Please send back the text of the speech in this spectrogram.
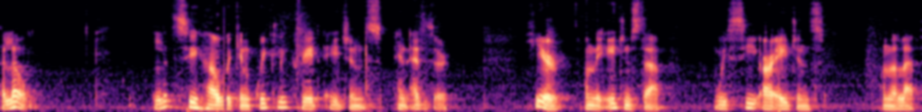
Hello. Let's see how we can quickly create agents in Editor. Here on the Agents tab, we see our agents on the left.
